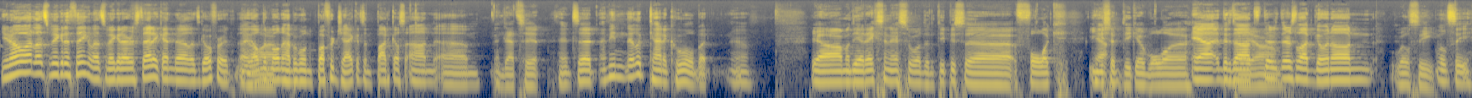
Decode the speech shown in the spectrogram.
You know what? Let's make it a thing. Let's make it our aesthetic and uh, let's go for it. Nou, de Nou, andere eh, mannen hebben gewoon puffer jackets en parkas aan. Um, En that's it. that's it. I mean, they look kind of cool, but yeah. Ja, maar die rechtsen is zo de typische eh, volk. Ierse dikke wollen. Ja, inderdaad. Ja, ja. There, there's a lot going on. We'll see. We'll see.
